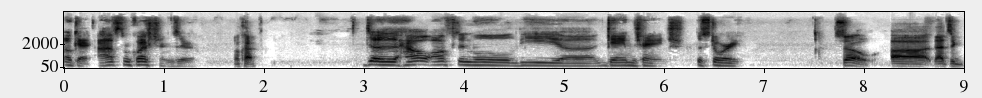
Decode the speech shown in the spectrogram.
Okay, I have some questions here. Okay. Do, how often will the uh, game change the story? So uh, that's a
